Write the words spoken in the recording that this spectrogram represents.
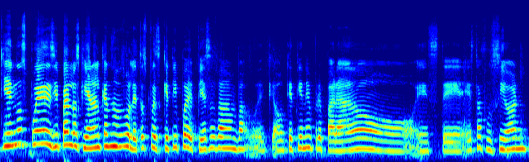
¿Quién nos puede decir para los que ya no alcanzamos boletos, pues qué tipo de piezas van, va- o qué tiene preparado este esta fusión?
